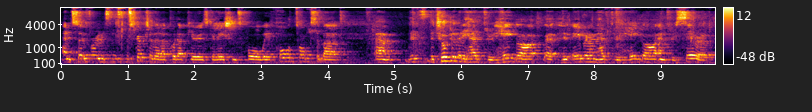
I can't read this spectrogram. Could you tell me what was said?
And so, for instance, the scripture that I put up here is Galatians 4, where Paul talks about um, the, the, children that he had through Hagar, uh, who Abraham had through Hagar and through Sarah,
